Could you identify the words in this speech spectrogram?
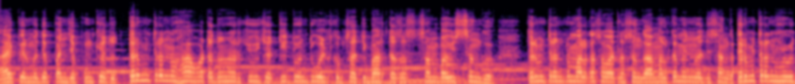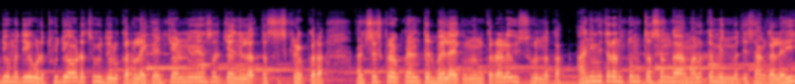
आय पी एलमध्ये पंजाबकडून खेळतो. तर मित्रांनो हा होता दोन हजार चोवीसच्या टी ट्वेंटी वर्ल्ड कपसाठी भारताचा संभावित संघ. तर मित्रांनो तुम्हाला कसा वाटला संघ? आम्हाला कमेंटमध्ये सांगा. तर मित्रांनो हे व्हिडिओमध्ये एवढंच. व्हिडिओ आवडच व्हिडिओ करा लाईक आणि चॅनल नवीन असेल चॅनल आता सबस्क्राईब करा. आणि सबस्क्राईब केल्यानंतर बेल ऐकून करायला विसरू नका. आणि मित्रांनो तुमचा संघ आम्हाला कमेंटमध्ये सांगायलाही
